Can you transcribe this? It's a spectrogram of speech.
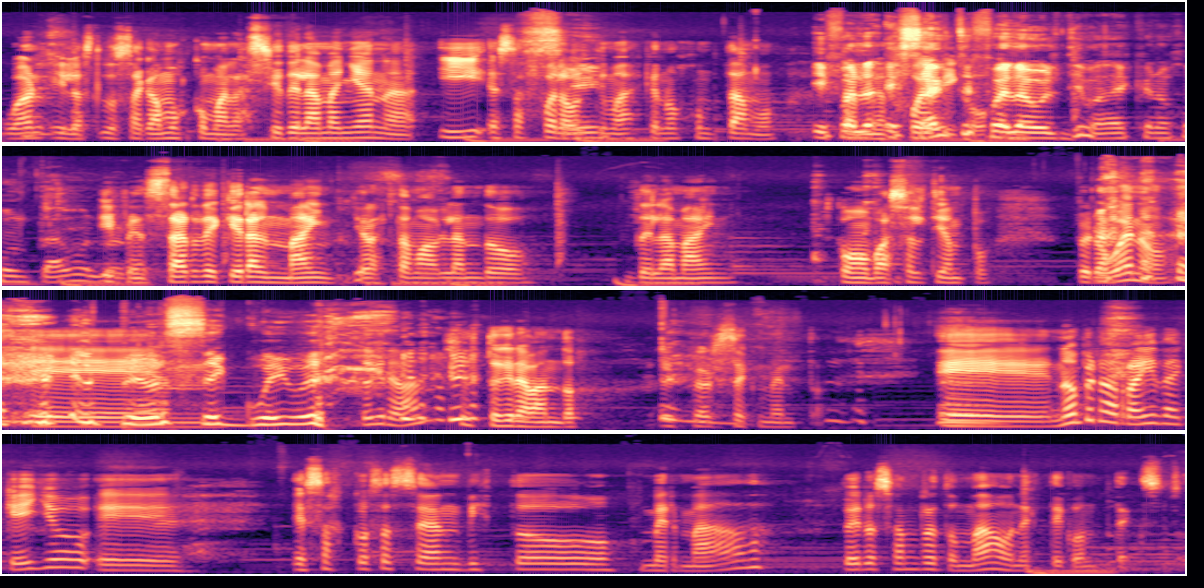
Weón, y lo, lo sacamos como a las 7 de la mañana y esa fue la Sí. última vez que nos juntamos. y fue la, También exacto, épico. fue la última vez que nos juntamos. Y loco. pensar de que era el Mind y ahora estamos hablando de la Mind. Cómo pasa el tiempo. Pero bueno. El eh, peor segue, weón. ¿Estoy grabando? Sí, estoy grabando. El peor segmento. Eh, no, pero a raíz de aquello, eh, esas cosas se han visto mermadas, pero se han retomado en este contexto.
